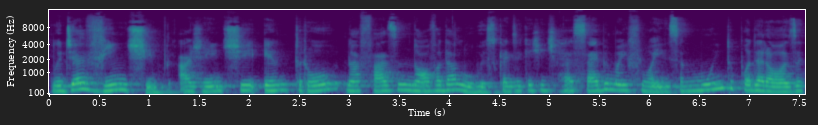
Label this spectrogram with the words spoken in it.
no dia 20, a gente entrou na fase nova da Lua. Isso quer dizer que a gente recebe uma influência muito poderosa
